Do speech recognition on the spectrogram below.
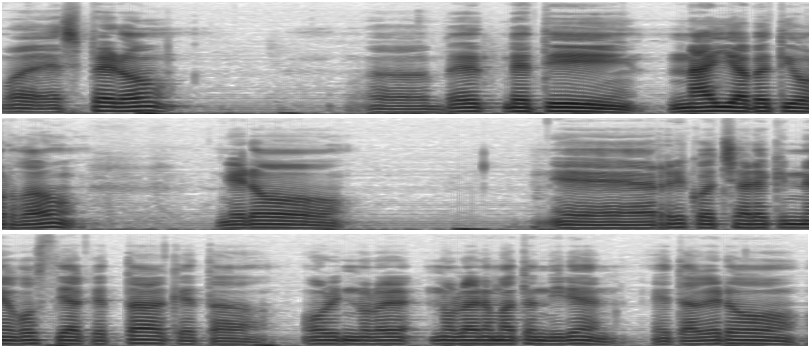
Ba, espero, Eh, beti nahia beti hor dago. Gero eh, herriko etxearekin negoziaketak eta hori nola, nola eramaten diren. Eta gero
